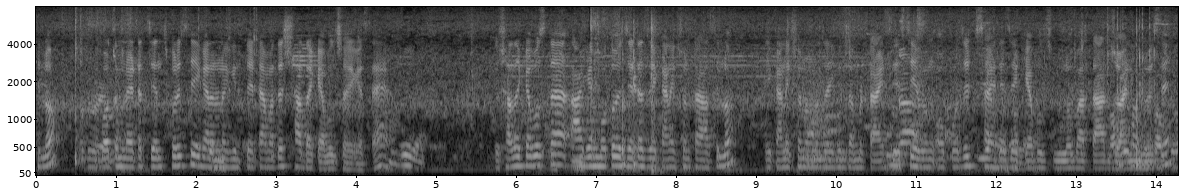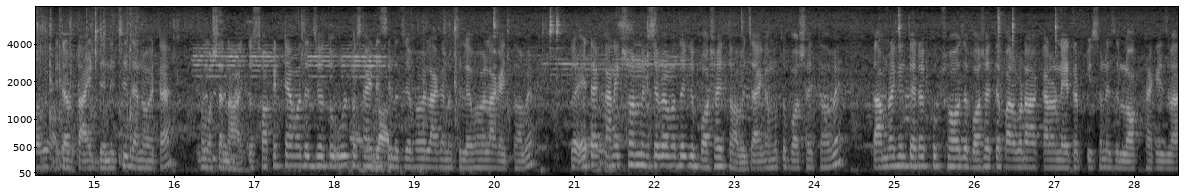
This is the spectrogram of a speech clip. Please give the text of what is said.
ছিল বর্তমানে এটা চেঞ্জ করেছি এই কারণে কিন্তু এটা আমাদের সাদা ক্যাবলস হয়ে গেছে হ্যাঁ? তো সাদা ক্যাবলসটা আগের মতো যেটা যে কানেকশনটা আছিল এই কানেকশন অনুযায়ী কিন্তু আমরা টাইট দিয়েছি এবং অপোজিট সাইডে যে কেবলসগুলো বা তার জয়েনিং রয়েছে, এটাও টাইট দিয়ে নিচ্ছি যেন এটা সমস্যা না হয়। তো সকেটটা আমাদের যেহেতু উল্টো সাইডে ছিল, যেভাবে লাগানো ছিল, এভাবে লাগাইতে হবে। তো এটা কানেকশন হিসেবে আমাদেরকে বসাইতে হবে, জায়গা মতো বসাইতে হবে। তো আমরা কিন্তু এটা খুব সহজে বসাইতে পারব না, কারণ এটার পিছনে যে লক থাকে বা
